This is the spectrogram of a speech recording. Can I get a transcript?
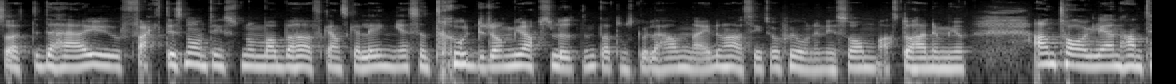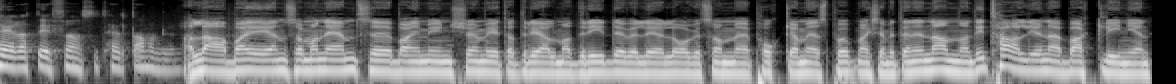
Så att det här är ju faktiskt någonting som de har behövt ganska länge. Sen trodde de ju absolut inte att de skulle hamna i den här situationen i somras. Då hade de ju antagligen hanterat det fönstret helt annorlunda. Alaba är en som har nämnts. Eh, Bayern München vet att Real Madrid är väl det laget som eh, pockar mest på uppmärksamheten. En annan detalj i den här backlinjen,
